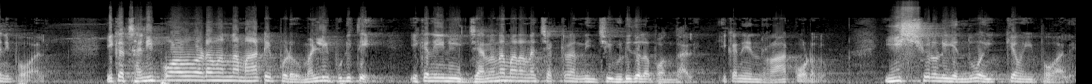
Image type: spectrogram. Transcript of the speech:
చనిపోవాలి. ఇక చనిపోవడం అన్న మాట ఇప్పుడు మళ్ళీ పుడితే ఇక నేను ఈ జనన మరణ చక్రం నుంచి విడుదల పొందాలి. ఇక నేను రాకూడదు. ఈశ్వరుని ఎందు ఐక్యం అయిపోవాలి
